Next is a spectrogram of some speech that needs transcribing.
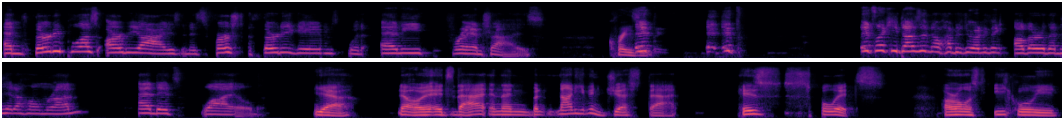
and 30 plus RBIs in his first 30 games with any franchise. Crazy. It, it, it's it's like he doesn't know how to do anything other than hit a home run, and it's wild. Yeah, no, it's that, and then, but not even just that. His splits are almost equally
